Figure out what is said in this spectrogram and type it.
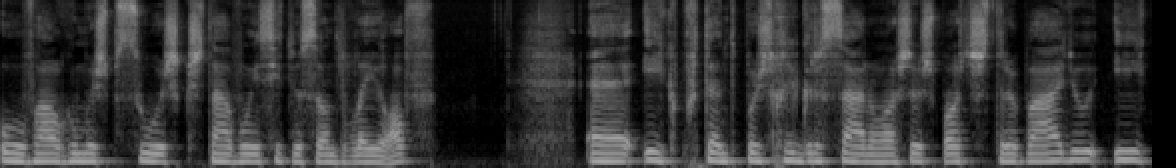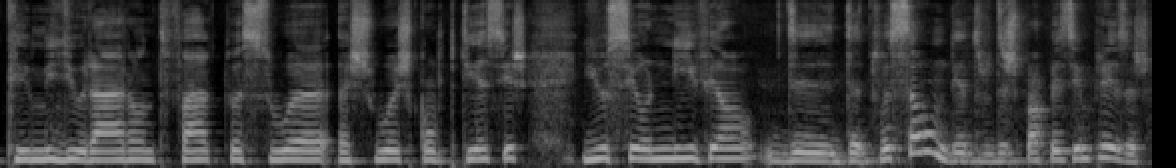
houve algumas pessoas que estavam em situação de layoff uh, e que, portanto, depois regressaram aos seus postos de trabalho e que melhoraram, de facto, a sua, as suas competências e o seu nível de, de atuação dentro das próprias empresas.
